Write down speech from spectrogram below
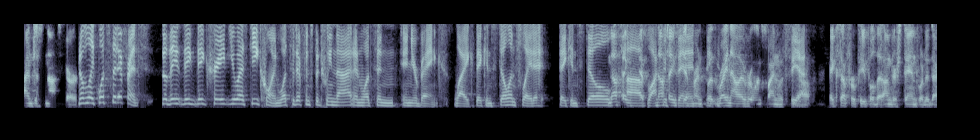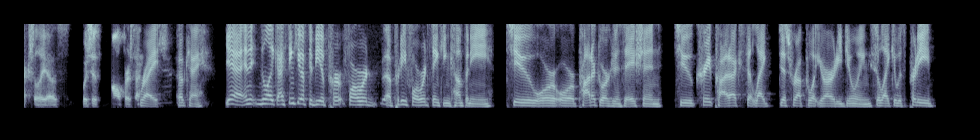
I'm just not sure. No, like what's the difference? So they, they they create USD coin. What's the difference between that and what's in in your bank? Like they can still inflate it. They can still nothing's uh, diff- nothing's different. But right now everyone's fine with fiat, yeah. except for people that understand what it actually is, which is all percentage. Right. Okay. Yeah, and it, like I think you have to be a per forward, a pretty forward thinking company to or or product organization to create products that like disrupt what you're already doing. So like it was pretty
